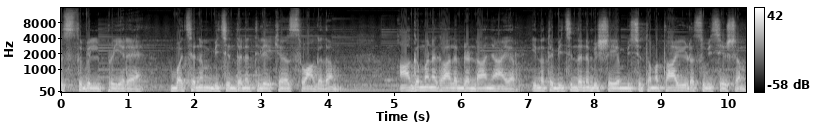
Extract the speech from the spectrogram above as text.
ക്രിസ്തുവിൽ പ്രിയരെ വചനം വിചിന്തനത്തിലേക്ക് സ്വാഗതം. ആഗമനകാലം രണ്ടാം ഞായർ. ഇന്നത്തെ വിചിന്തന വിഷയം വിശുദ്ധ മത്തായിയുടെ സുവിശേഷം.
